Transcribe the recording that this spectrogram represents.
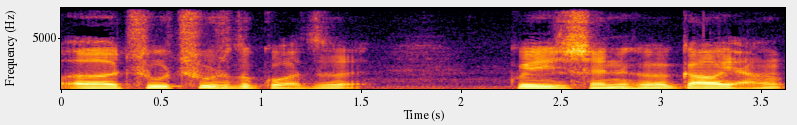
呃出出熟的果子，归神和羔羊。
